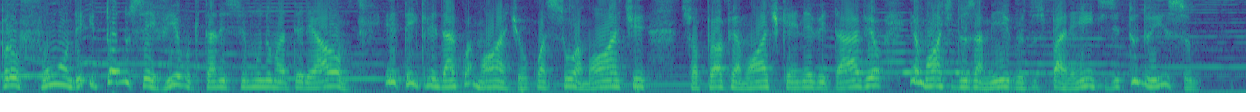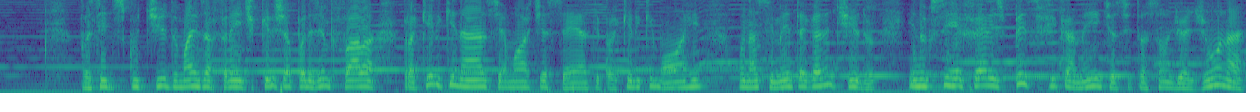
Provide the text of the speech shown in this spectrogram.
profunda e todo ser vivo que está nesse mundo material ele tem que lidar com a morte ou com a sua morte, sua própria morte que é inevitável e a morte dos amigos, dos parentes e tudo isso vai ser discutido mais à frente. Krishna, por exemplo, fala: para aquele que nasce, a morte é certa, e para aquele que morre, o nascimento é garantido. E no que se refere especificamente à situação de Arjuna,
